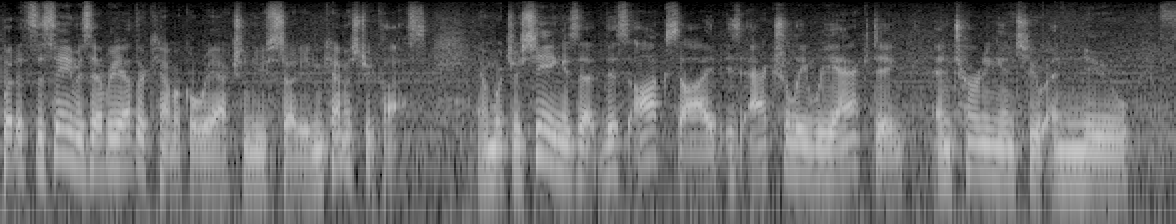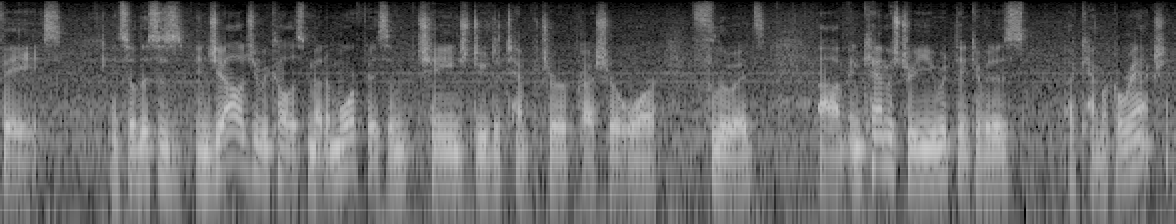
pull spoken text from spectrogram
But it's the same as every other chemical reaction you studied in chemistry class. And what you're seeing is that this oxide is actually reacting and turning into a new phase. And so this is, in geology we call this metamorphism, change due to temperature, pressure, or fluids. Um, in chemistry you would think of it as a chemical reaction.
